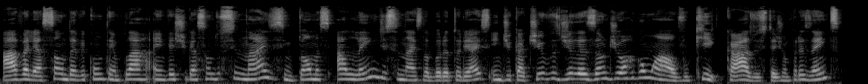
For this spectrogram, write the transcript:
A avaliação deve contemplar a investigação dos sinais e sintomas, além de sinais laboratoriais indicativos de lesão de órgão-alvo, que, caso estejam presentes,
